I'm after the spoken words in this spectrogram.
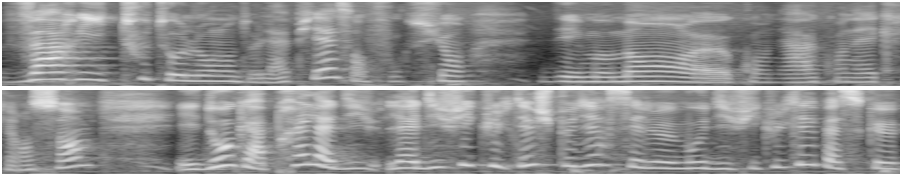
varient tout au long de la pièce en fonction des moments euh, qu'on a qu'on a écrit ensemble. Et donc après la, la difficulté, je peux dire c'est le mot difficulté parce que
